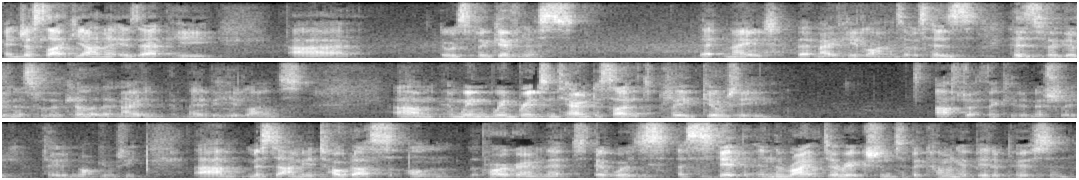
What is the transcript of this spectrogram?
And just like Janna Ezat, he, uh, it was forgiveness that made that made headlines. It was his his forgiveness for the killer that made made the headlines. Um, and when when Brenton Tarrant decided to plead guilty, after I think he'd initially pleaded not guilty, um, Mr. Ahmed told us on the program that it was a step in the right direction to becoming a better person.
